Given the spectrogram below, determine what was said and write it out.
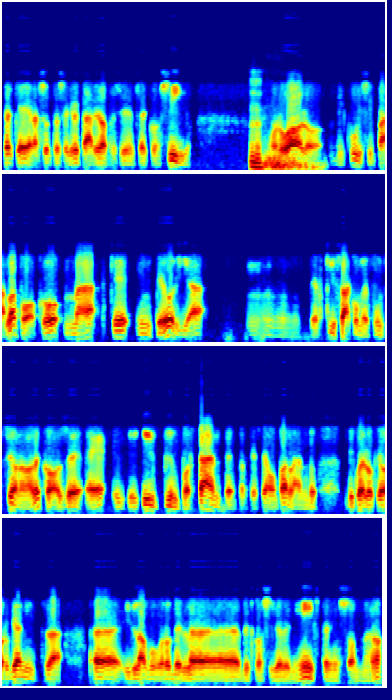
perché era sottosegretario alla Presidenza del Consiglio. Mm. Un ruolo di cui si parla poco, ma che in teoria per chi sa come funzionano le cose è il più importante perché stiamo parlando di quello che organizza eh, il lavoro del, del, Consiglio dei Ministri, insomma, no?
